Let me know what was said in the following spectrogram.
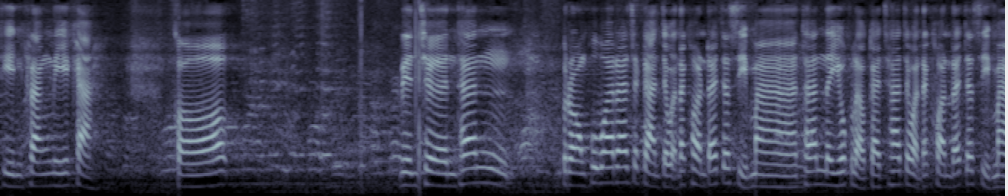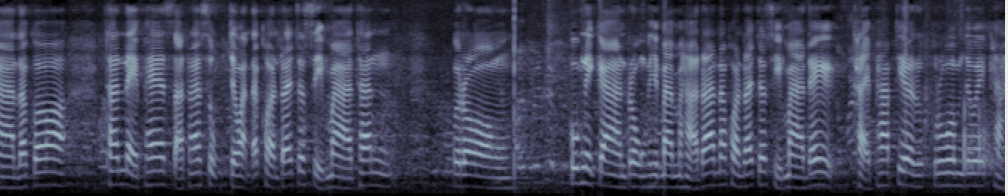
-19 ครั้งนี้ค่ะขอ เรียนเชิญท่านรองผู้ว่าราชการจังหวัดนครราชสีมา ท่านนายกเหล่ากาชาติจังหวัดนครราชสีมา แล้วก็ท่านนายแพทย์สาธารณสุขจังหวัดนครราชสีมา ท่านรองผู้อำนวยการโรงพยาบาลมหาราชนครราชสีมาได้ถ่ายภาพที่ระลึกร่วมด้วยค่ะ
